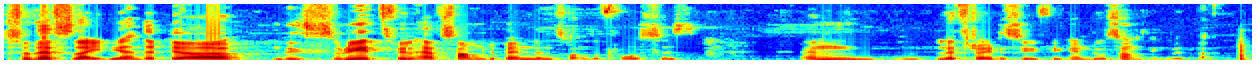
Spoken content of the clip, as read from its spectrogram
So, that is the idea that uh, these rates will have some dependence on the forces and let us try to see if we can do something with that.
